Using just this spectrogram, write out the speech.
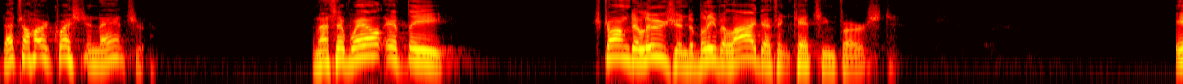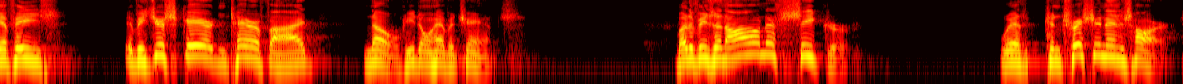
That's a hard question to answer. And I said, well, if the strong delusion to believe a lie doesn't catch him first, if he's, if he's just scared and terrified, no, he don't have a chance. But if he's an honest seeker with contrition in his heart,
